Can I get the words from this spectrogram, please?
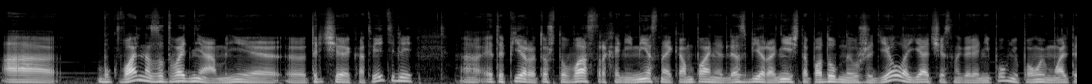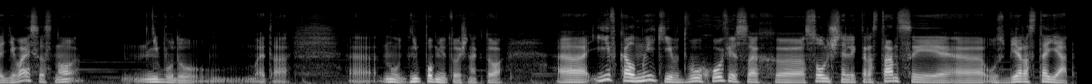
А буквально за два дня мне э, три человека ответили. Э, это первое, то, что в Астрахани местная компания для Сбера нечто подобное уже делала. Я, честно говоря, не помню, по-моему, Alta Devices, но не буду это, э, ну, не помню точно кто. Э, и в Калмыкии в двух офисах э, солнечной электростанции э, у Сбера стоят.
